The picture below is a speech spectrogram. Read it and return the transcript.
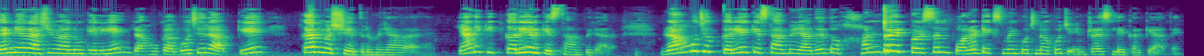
कन्या राशि वालों के लिए राहु का गोचर आपके कर्म क्षेत्र में जा रहा है, यानी कि करियर के स्थान पे जा रहा है। राहु जब करियर के स्थान पे जाते हैं तो हंड्रेड परसेंट पॉलिटिक्स में कुछ ना कुछ इंटरेस्ट लेकर के आते हैं।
